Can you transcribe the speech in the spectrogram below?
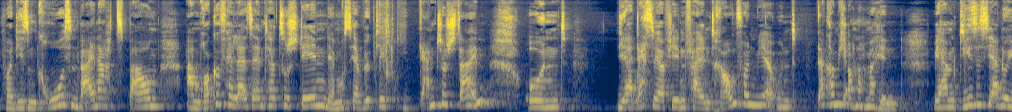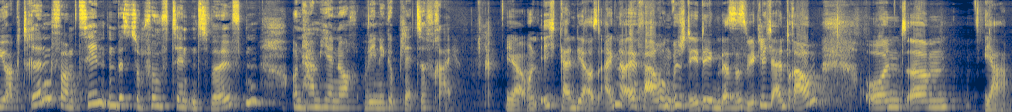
vor diesem großen Weihnachtsbaum am Rockefeller Center zu stehen. Der muss ja wirklich gigantisch sein und ja, das wäre auf jeden Fall ein Traum von mir und da komme ich auch noch mal hin. Wir haben dieses Jahr New York drin vom 10. bis zum 15.12. und haben hier noch wenige Plätze frei. Ja, und ich kann dir aus eigener Erfahrung bestätigen, das ist wirklich ein Traum. Und ähm, ja,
